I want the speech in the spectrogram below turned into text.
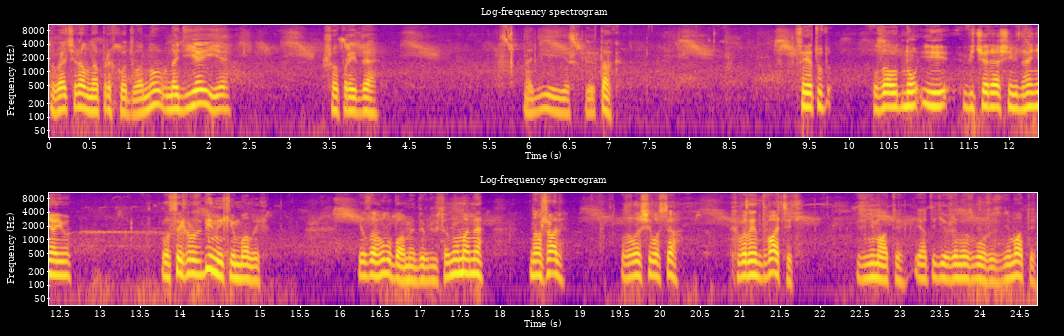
До вечора вона приходила. Ну, надія є, що прийде. Надія є, що. Так. Це я тут заодно і вечеряшні відганяю оцих розбійників малих. Я за голубами дивлюся. Ну, у мене, на жаль, залишилося хвилин 20. знімати. Я тоді вже не зможу знімати.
